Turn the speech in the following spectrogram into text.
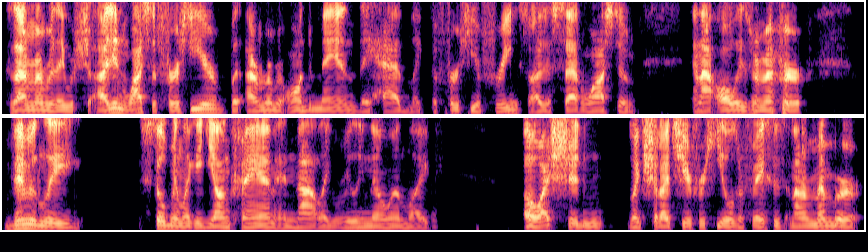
because I remember they were. Sh- I didn't watch the first year, but I remember on demand they had like the first year free, so I just sat and watched them, and I always remember vividly still being like a young fan and not like really knowing like, oh, I shouldn't like should I cheer for heels or faces? And I remember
